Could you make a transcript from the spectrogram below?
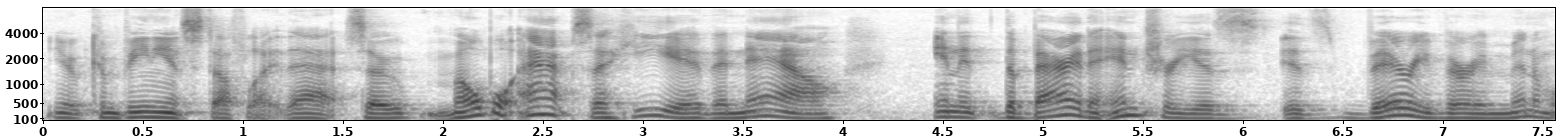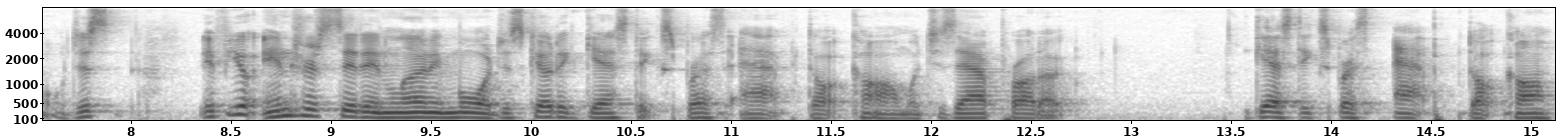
you know convenient stuff like that. So mobile apps are here, they're now, and it, the barrier to entry is is very very minimal. Just if you're interested in learning more, just go to guestexpressapp.com, which is our product guestexpressapp.com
